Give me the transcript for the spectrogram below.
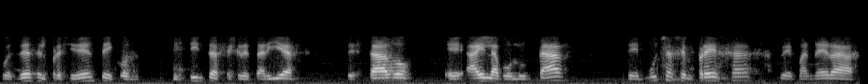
pues desde el presidente y con distintas secretarías de Estado, hay la voluntad de muchas empresas de manera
